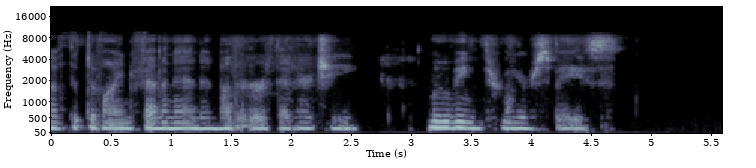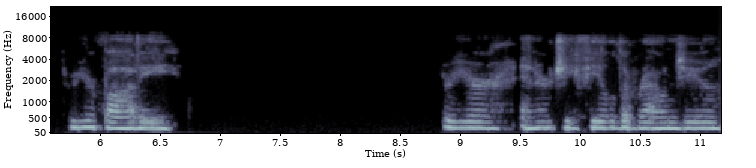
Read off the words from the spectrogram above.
of the divine feminine and Mother Earth energy moving through your space, through your body, through your energy field around you.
